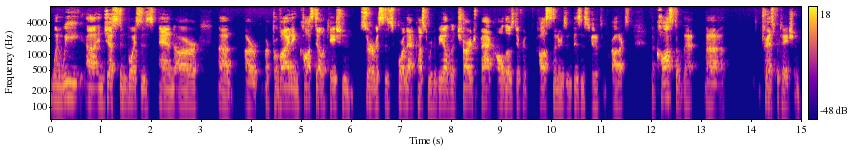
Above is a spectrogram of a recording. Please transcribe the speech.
when we uh, ingest invoices and are, uh, are, are providing cost allocation services for that customer to be able to charge back all those different cost centers and business units and products, the cost of that uh, transportation.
